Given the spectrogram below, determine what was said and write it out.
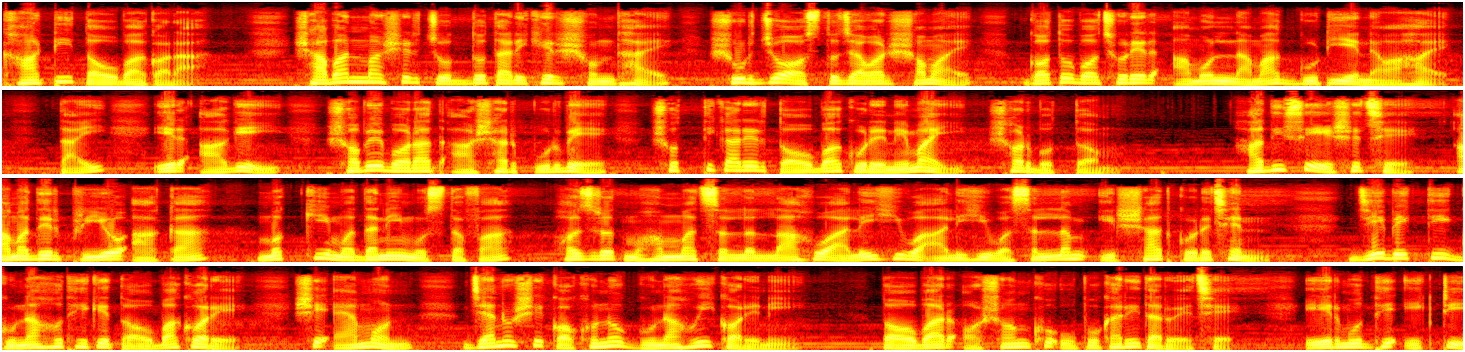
খাঁটি তওবা করা। সাবান মাসের চোদ্দ তারিখের সন্ধ্যায় সূর্য অস্ত যাওয়ার সময় গত বছরের আমল নামা গুটিয়ে নেওয়া হয়। তাই এর আগেই সবে বরাত আসার পূর্বে সত্যিকারের তওবা করে নেমাই সর্বোত্তম। হাদিসে এসেছে, আমাদের প্রিয় আকা মক্কি মদানী মুস্তফা হজরত মোহাম্মদ সাল্লাল্লাহু আলিহি ওয়া আলিহি ওয়াসাল্লাম ইরশাদ করেছেন, যে ব্যক্তি গুনাহ থেকে তওবা করে, সে এমন যেন সে কখনো গুনাহই করেনি। তওবার অসংখ্য উপকারিতা রয়েছে। এর মধ্যে একটি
